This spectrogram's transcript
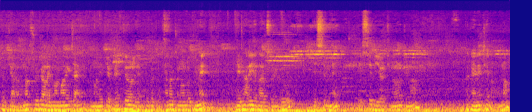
ပြုတ်ကြတော့နော်။ဆွဲကြတယ်မမလေးကြိုက်တယ်မမလေးပြုတ်တယ်ပြုတ်လို့လည်းပြုတ်တယ်ဒါတော့ကျွန်တော်လိုချင်တဲ့နေသားလေးရတာဆိုရင်ကိုဒီစစ်မယ်ဒီစစ်ပြီးတော့ကျွန်တော်တို့ဒီမှာပကံနဲ့ထည့်ပါဦးနော်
